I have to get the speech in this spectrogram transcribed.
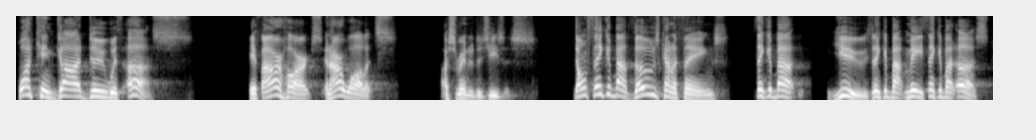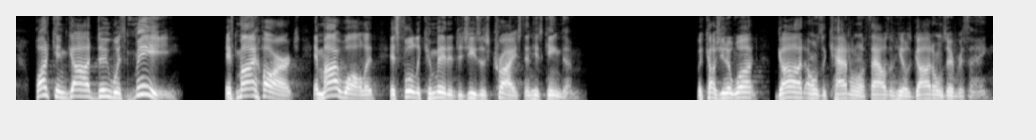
What can God do with us if our hearts and our wallets are surrendered to Jesus? Don't think about those kind of things. Think about you. Think about me. Think about us. What can God do with me if my heart and my wallet is fully committed to Jesus Christ and his kingdom? Because you know what? God owns the cattle on a thousand hills. God owns everything.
